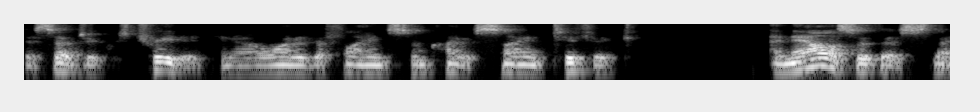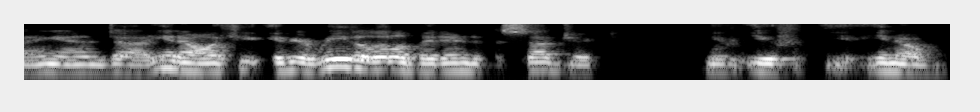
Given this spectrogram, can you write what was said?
the subject was treated. You know, I wanted to find some kind of scientific analysis of this thing. And uh, you know, if you if you read a little bit into the subject, you you you know,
